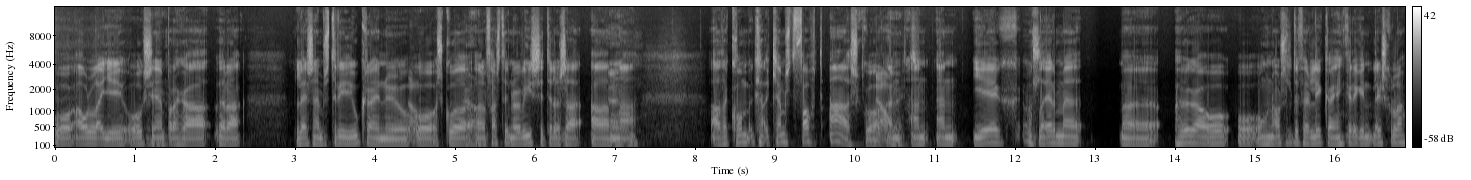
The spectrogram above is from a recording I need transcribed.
og álægi og síðan bara eitthvað að vera lesa um stríð í Úkrænu og, og skoða fastegnar og vísi til þess að, að, að, að það kom, kemst fátt að sko. Já, en, en, en ég náttúrulega er með uh, huga og, og, og hún ásildu fyrir líka í einhver eginn leikskóla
